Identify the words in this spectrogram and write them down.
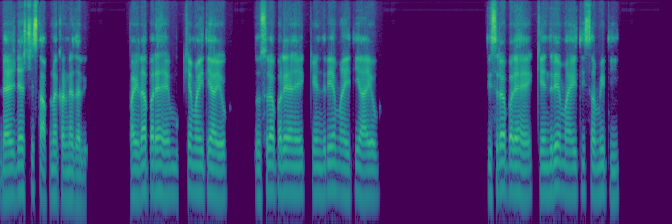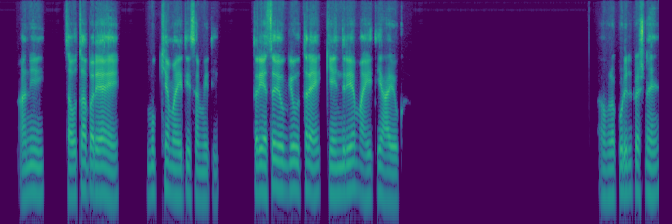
डॅश डॅशची स्थापना करण्यात आली. पहिला पर्याय आहे मुख्य माहिती आयोग दुसरा पर्याय आहे केंद्रीय माहिती आयोग तिसरा पर्याय आहे केंद्रीय माहिती समिती आणि चौथा पर्याय आहे मुख्य माहिती समिती. तर याचं योग्य उत्तर आहे केंद्रीय माहिती आयोग. आपला पुढील प्रश्न आहे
